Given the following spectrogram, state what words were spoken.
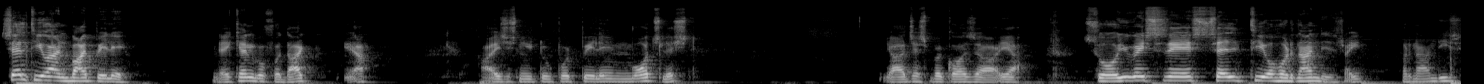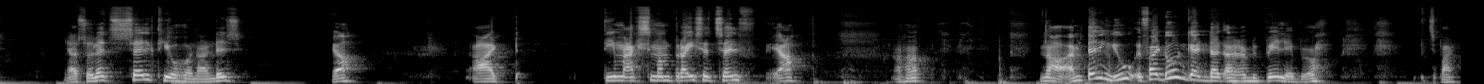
Sell Theo and buy Pele. I can go for that. Yeah. I just need to put Pele in watch list. Yeah, just because uh yeah. So you guys say sell Theo Hernandez, right? Hernandez. Yeah, so let's sell Theo Hernandez. Yeah. At the maximum price itself. Yeah. Uh-huh. Now, I'm telling you, if I don't get that Arabi Pele, bro, it's bad.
